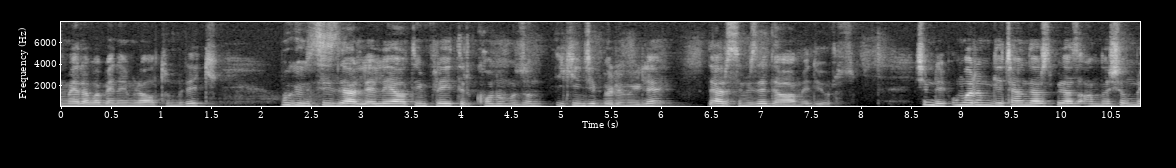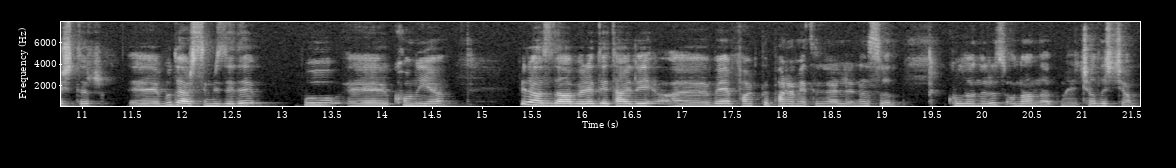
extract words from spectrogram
merhaba ben Emre Altunbirek. Bugün sizlerle Layout Inflator konumuzun ikinci bölümüyle dersimize devam ediyoruz. Şimdi umarım geçen ders biraz anlaşılmıştır. Ee, bu dersimizde de bu e, konuya biraz daha böyle detaylı e, ve farklı parametrelerle nasıl kullanırız onu anlatmaya çalışacağım.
